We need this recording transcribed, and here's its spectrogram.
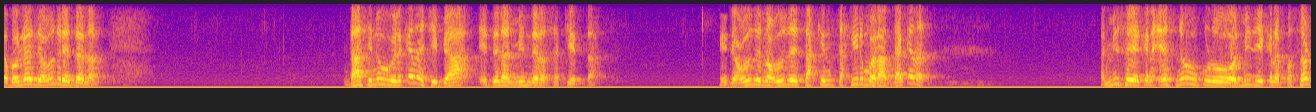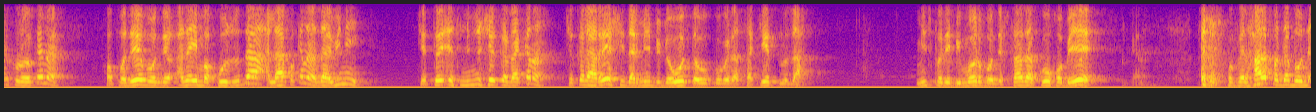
قبول ده عذر ده نه دا سينو ویل کنه چې بیا اذن المین در سکیت تا اې د عذر نه عذر تحکیم تحیر مراد ده کنه المین سره کنه اس نو کړو المین کنه پسټ کړو کنه او په دې باندې اده مخوزه ده الله پکنه دا ویني چې ته اسمي نشي کړه کنه چې کله راشي در مې به وته وکړو ونه سکیت نه ده مس په دې بیمار باندې ستاده کو خو به کنه خو په حال په دې باندې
